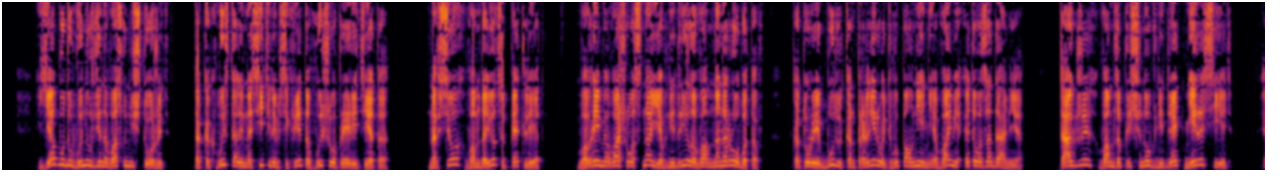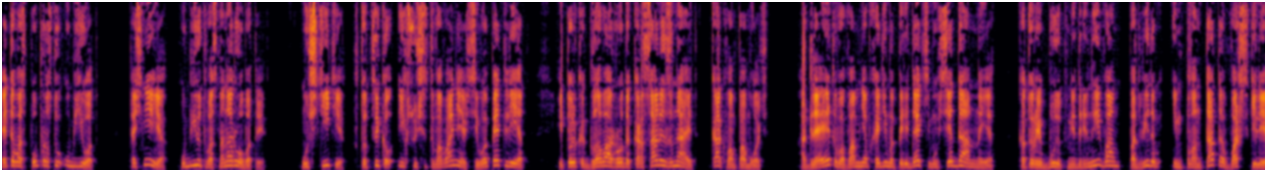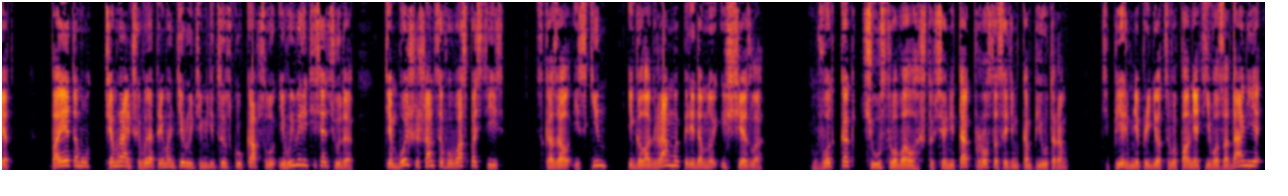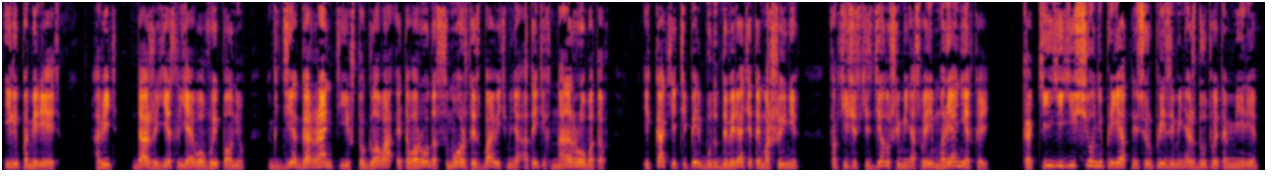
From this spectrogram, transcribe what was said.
Я буду вынуждена вас уничтожить, так как вы стали носителем секретов высшего приоритета. На все вам дается 5 лет. Во время вашего сна я внедрила вам нанороботов, которые будут контролировать выполнение вами этого задания. Также вам запрещено внедрять нейросеть. Это вас попросту убьет. Точнее, убьют вас нанороботы. Учтите, что цикл их существования всего 5 лет, и только глава рода Корсары знает, как вам помочь. А для этого вам необходимо передать ему все данные, которые будут внедрены вам под видом имплантата в ваш скелет. Поэтому, чем раньше вы отремонтируете медицинскую капсулу и выберетесь отсюда, тем больше шансов у вас спастись сказал Искин, и голограмма передо мной исчезла. Вот как чувствовал, что все не так просто с этим компьютером. Теперь мне придется выполнять его задание или помереть. А ведь даже если я его выполню, где гарантии, что глава этого рода сможет избавить меня от этих нанороботов? И как я теперь буду доверять этой машине, фактически сделавшей меня своей марионеткой? Какие еще неприятные сюрпризы меня ждут в этом мире?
